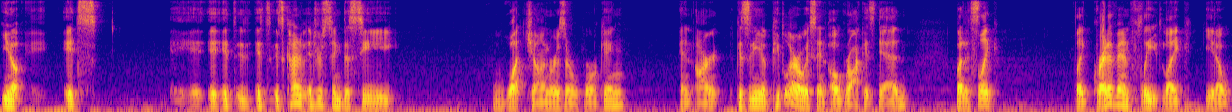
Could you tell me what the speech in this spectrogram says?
you know, it's it, it, it it's it's kind of interesting to see what genres are working and aren't because you know people are always saying oh rock is dead but it's like like greta van fleet like you know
